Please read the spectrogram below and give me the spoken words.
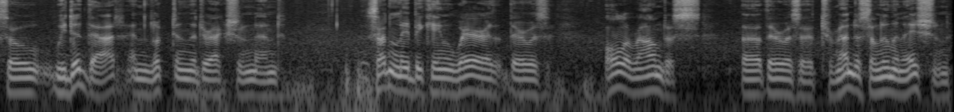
So we did that and looked in the direction and suddenly became aware that there was all around us, uh, there was a tremendous illumination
